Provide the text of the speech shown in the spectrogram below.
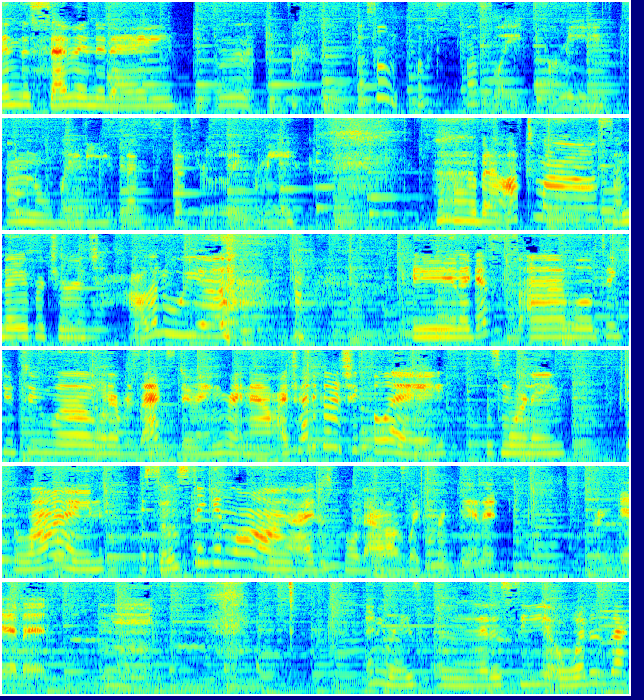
10 to 7 today. Mm. That's, not, that's, that's late for me. I'm an old lady. That's, that's really late for me. Uh, but I'm off tomorrow, Sunday for church. Hallelujah. and I guess I will take you to uh, whatever Zach's doing right now. I tried to go to Chick-fil-A this morning. The line was so stinking long, I just pulled out. I was like, forget it. Forget it. Mm. Anyways, let us see what Zach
